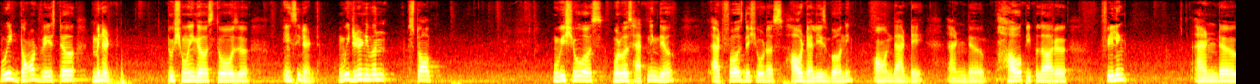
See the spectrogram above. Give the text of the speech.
We don't waste a minute to showing us those uh, incident. We didn't even stop. Movie show us what was happening there. At first they showed us how Delhi is burning on that day and uh, how people are uh, feeling. And uh,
